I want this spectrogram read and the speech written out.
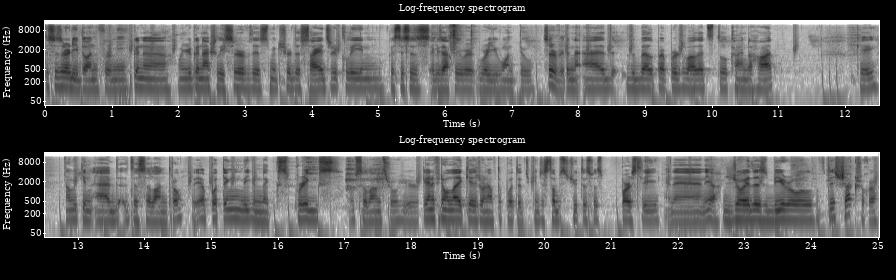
This is already done for me. You're gonna, when you're gonna actually serve this, make sure the sides are clean because this is exactly where, where you want to serve it. Gonna add the bell peppers while it's still kind of hot. Okay, now we can add the cilantro. So yeah, putting even like sprigs of cilantro here. Again, if you don't like it, you don't have to put it. You can just substitute this with parsley. And then yeah, enjoy this b-roll of this shakshuka.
